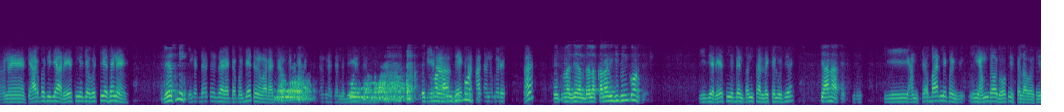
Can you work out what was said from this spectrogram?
અને ત્યાર પછી જે આ રેસની જે વચ્ચે છે ને ડ્રેસની એને દસ હજાર આપ્યા પણ બે ત્રણ વાર આપ્યા. ખાતા નંબર હા? જે કરાવી દીધું એ કોણ છે? એ જે રેશમી બેન પંચાલ લખેલું છે. ક્યાંના છે. એ આમ છ બારની પણ એની અમદાવાદ ઓફિસ ચલાવે છે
